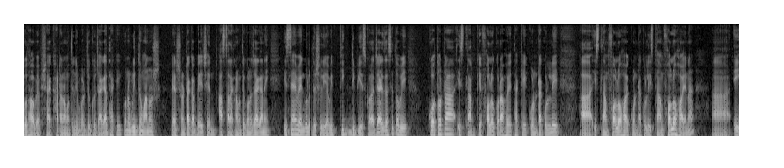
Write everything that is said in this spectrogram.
কোথাও ব্যবসায় খাটানোর মতো নির্ভরযোগ্য জায়গা থাকে, কোনো বৃদ্ধ মানুষ পেনশন টাকা পেয়েছেন, আস্থা রাখার মতো কোনো জায়গা নেই ইসলামী ব্যাংকগুলোতে সরিয়া ভিত্তিক ডিপিএস করা জায়জ আছে, তবে কতটা ইসলামকে ফলো করা হয়ে থাকে, কোনটা করলে ইসলাম ফলো হয়, কোনটা করলে ইসলাম ফলো হয় না এই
